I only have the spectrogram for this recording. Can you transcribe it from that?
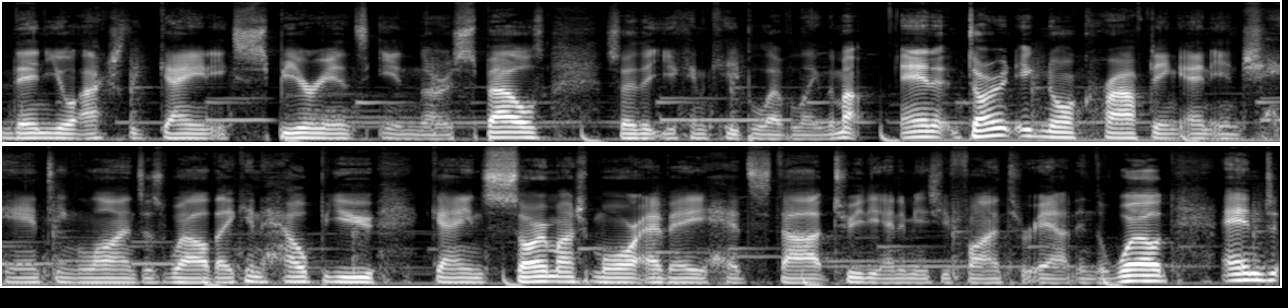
then you'll actually gain experience in those spells so that you can keep leveling them up. And don't ignore crafting and enchanting lines as well. They can help you gain so much more of a head start to the enemies you find throughout in the world and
